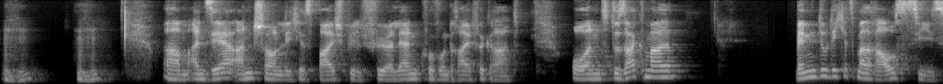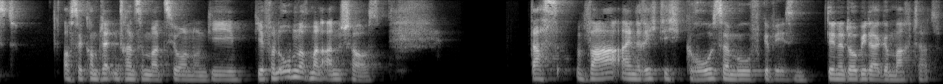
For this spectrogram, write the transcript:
Mhm. Mhm. Ähm, ein sehr anschauliches Beispiel für Lernkurve und Reifegrad. Und du sag mal, wenn du dich jetzt mal rausziehst aus der kompletten Transformation und die dir von oben nochmal anschaust, das war ein richtig großer Move gewesen, den Adobe da gemacht hat.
